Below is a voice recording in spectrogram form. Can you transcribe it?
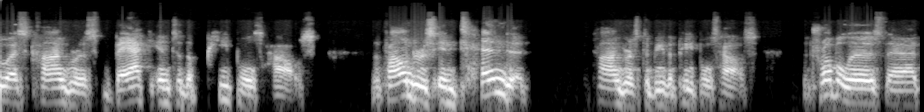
US Congress back into the people's house. The founders intended Congress to be the people's house. The trouble is that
